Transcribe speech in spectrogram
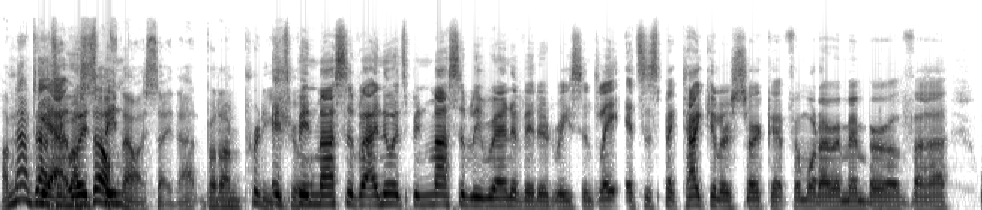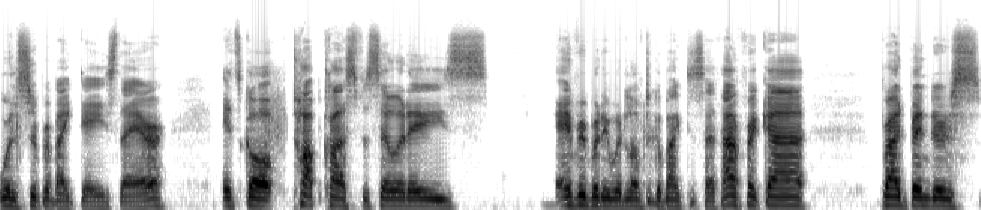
I'm now doubting yeah, well, myself been, now I say that, but I'm pretty it's sure. It's been massively, I know it's been massively renovated recently. It's a spectacular circuit from what I remember of uh, World Superbike days there. It's got top class facilities. Everybody would love to go back to South Africa. Brad Binder's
